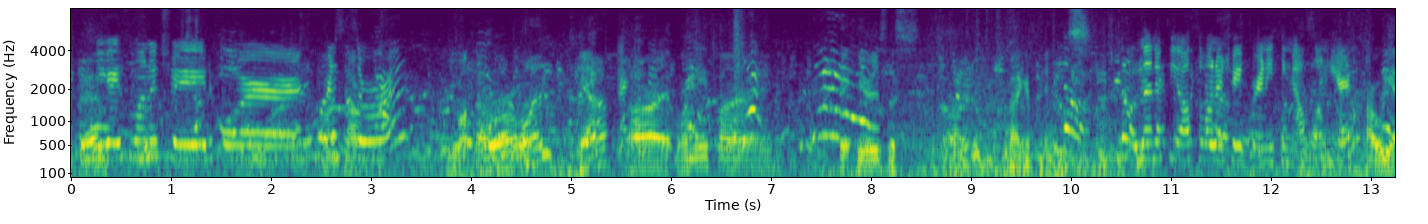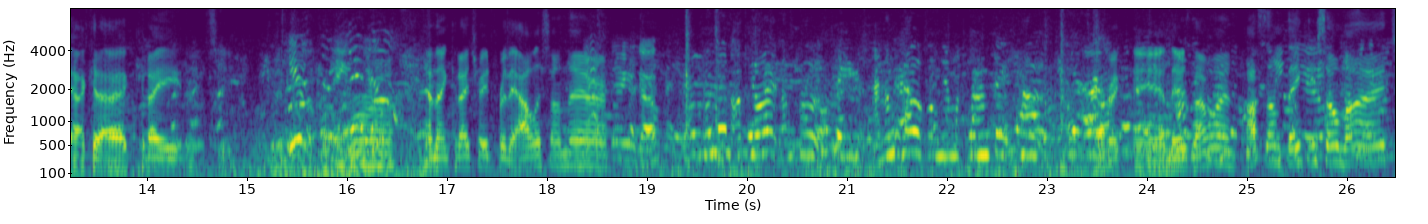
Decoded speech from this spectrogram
You guys want to trade for Princess Aurora? you want the Aurora one? Yeah? Alright, let me find... Okay, here's this bag of pins. And then if you also want to trade for anything else on here. Oh yeah, could I, could I, oh, let's see. Thank you. Uh, and then can I trade for the Alice on there? There you go. Perfect. And there's that one. Awesome. Thank you so much.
